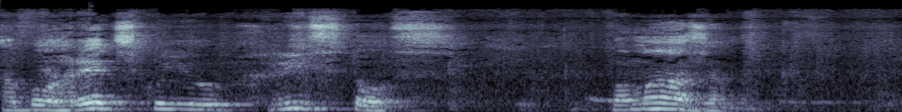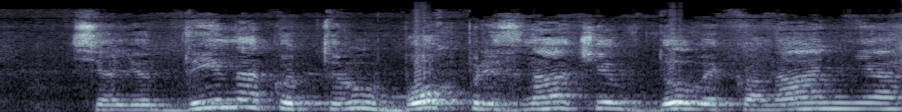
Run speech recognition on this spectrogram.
або грецькою Христос, помазаник. Це людина, котру Бог призначив до виконання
